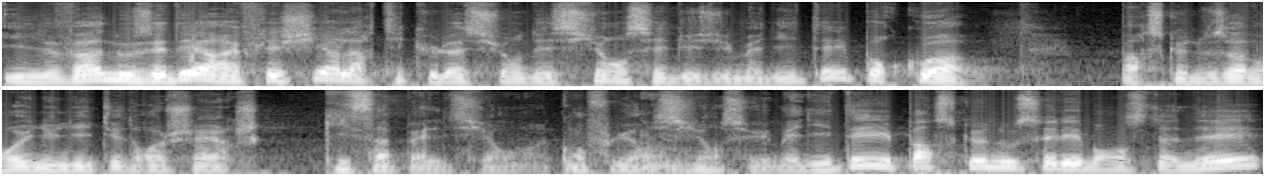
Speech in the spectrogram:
il va nous aider à réfléchir à l'articulation des sciences et des humanités. Pourquoi? Parce que nous avons une unité de recherche qui s'appelle Confluence Sciences et Humanités et parce que nous célébrons cette année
